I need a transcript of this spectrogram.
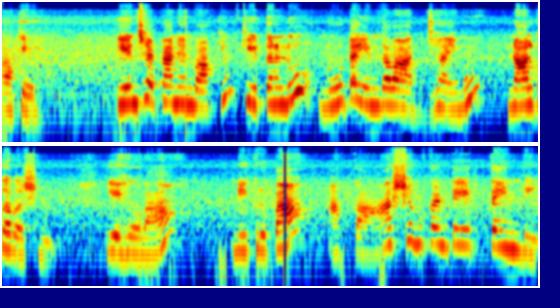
ఓకే. ఏం చెప్పాను నేను వాక్యం? కీర్తనలు నూట ఎనిమిదవ అధ్యాయము నాలుగవ వచనం. ఏహోవా నీ కృప ఆకాశము కంటే ఎత్తైంది.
